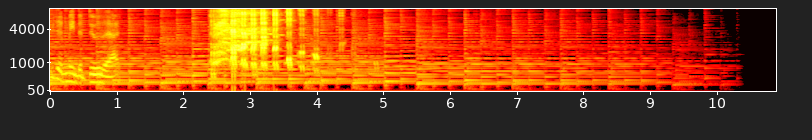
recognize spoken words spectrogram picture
You didn't mean to do that.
